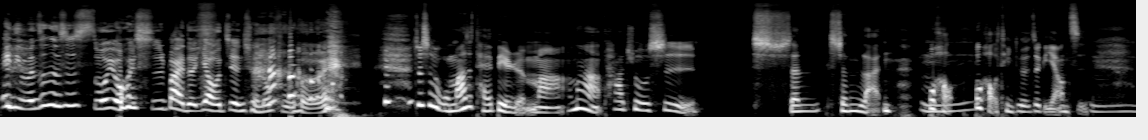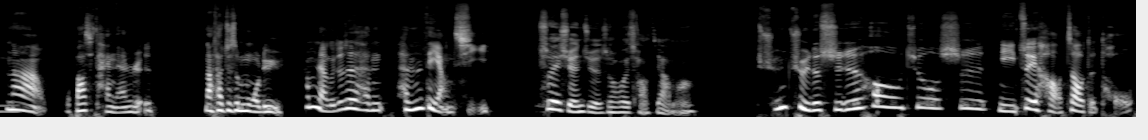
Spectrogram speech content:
哎，你们真的是所有会失败的要件全都符合，哎，就是我妈是台北人嘛，那她就是深深蓝，不好不好听，就是这个样子。那我爸是台南人，那他就是墨绿，他们两个就是很很两极。所以选举的时候会吵架吗？选举的时候就是你最好照着投。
